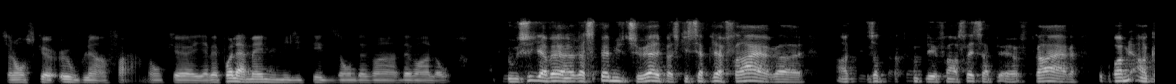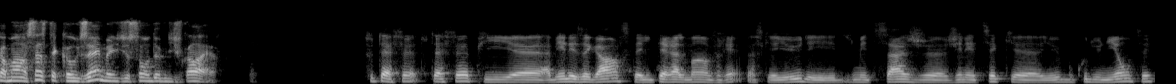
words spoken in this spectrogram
selon ce qu'eux voulaient en faire. Donc, il n'y avait pas la même humilité, disons, devant, devant l'autre. Et aussi, il y avait un respect mutuel parce qu'ils s'appelaient frères. Euh, entre les Autochtones et les Français, s'appelaient frères. En commençant, c'était cousins, mais ils sont devenus frères. Tout à fait, tout à fait. Puis euh, à bien des égards, c'était littéralement vrai parce qu'il y a eu du métissage euh, génétique, euh, il y a eu beaucoup d'unions, tu sais.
